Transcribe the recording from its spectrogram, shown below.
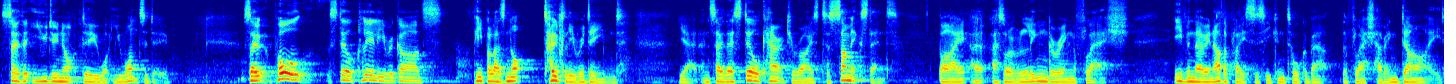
so that you do not do what you want to do. So, Paul still clearly regards people as not totally redeemed yet, and so they're still characterized to some extent by a, a sort of lingering flesh, even though in other places he can talk about the flesh having died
